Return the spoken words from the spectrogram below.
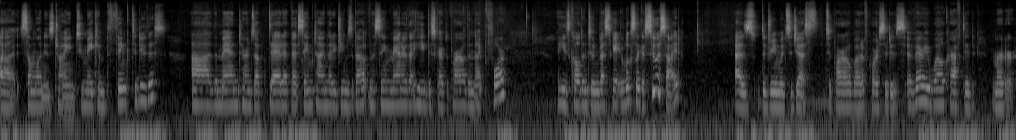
uh, someone is trying to make him think to do this uh, the man turns up dead at that same time that he dreams about in the same manner that he described to Poirot the night before He's called in to investigate. It looks like a suicide, as the dream would suggest to Poirot, but of course it is a very well crafted murder,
